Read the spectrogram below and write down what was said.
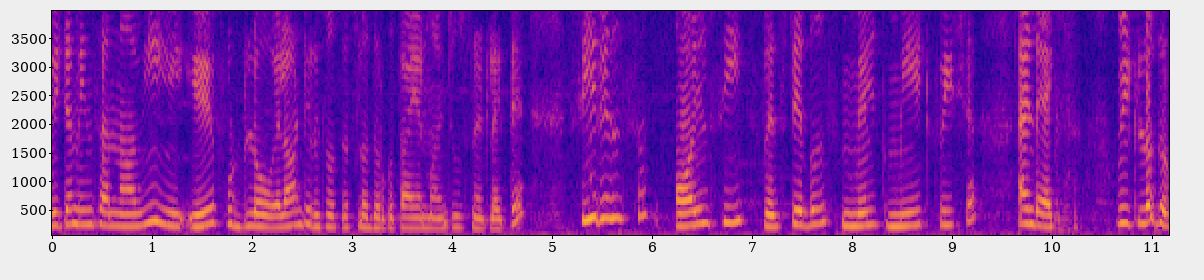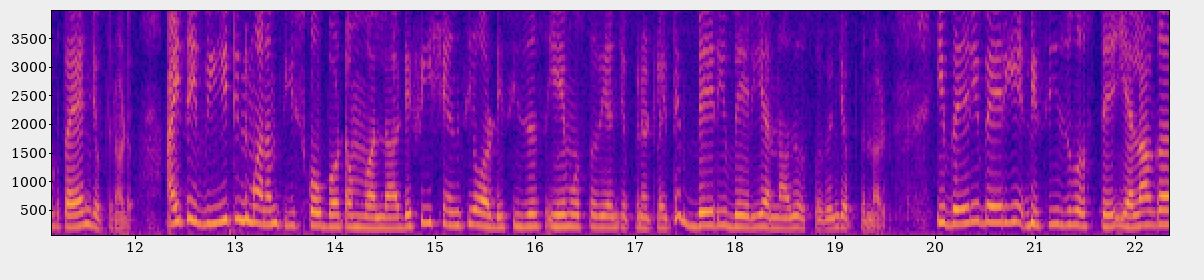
విటమిన్స్ uh, అన్నవి ఏ ఫుడ్లో ఎలాంటి రిసోర్సెస్లో దొరుకుతాయని మనం చూసినట్లయితే cereals oil seeds vegetables milk meat fish and eggs వీటిలో దొరుకుతాయని చెప్తున్నాడు. అయితే వీటిని మనం తీసుకోపోవటం వల్ల డెఫిషియన్సీ ఆర్ డిసీజెస్ ఏమొస్తుంది అని చెప్పినట్లయితే బేరీ బేరీ అన్నది వస్తుంది అని చెప్తున్నాడు. ఈ బేరీ బేరీ డిసీజ్ వస్తే ఎలాగా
